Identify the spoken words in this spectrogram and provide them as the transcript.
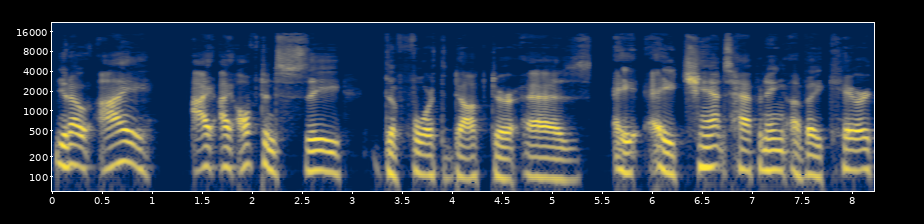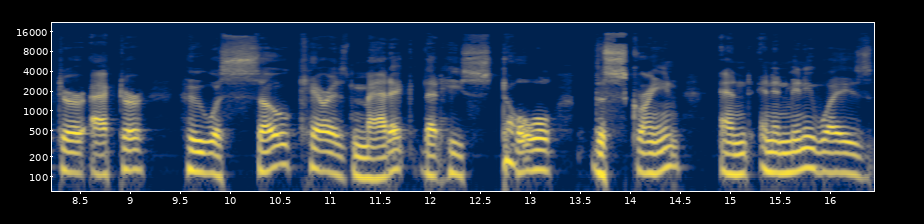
You know, I, I, I often see the fourth doctor as a, a chance happening of a character actor who was so charismatic that he stole the screen and, and in many ways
